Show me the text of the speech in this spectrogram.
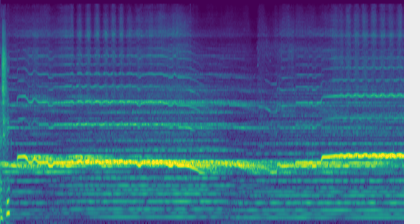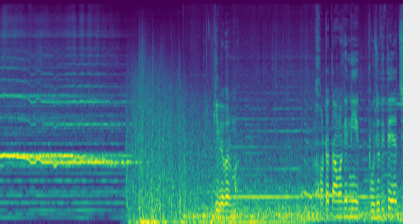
আসি। কি ব্যাপার মা? হঠাৎ আমাকে নিয়ে পুজো দিতে যাচ্ছ?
